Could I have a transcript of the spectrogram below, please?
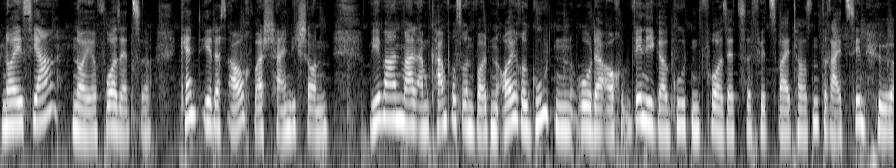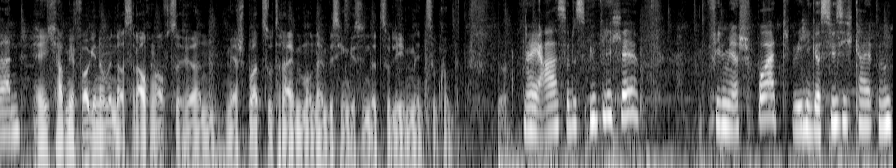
Neues Jahr, neue Vorsätze. Kennt ihr das auch? Wahrscheinlich schon. Wir waren mal am Campus und wollten eure guten oder auch weniger guten Vorsätze für 2013 hören. Ich habe mir vorgenommen, das Rauchen aufzuhören, mehr Sport zu treiben und ein bisschen gesünder zu leben in Zukunft. Naja, so das Übliche. Viel mehr Sport, weniger Süßigkeiten,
